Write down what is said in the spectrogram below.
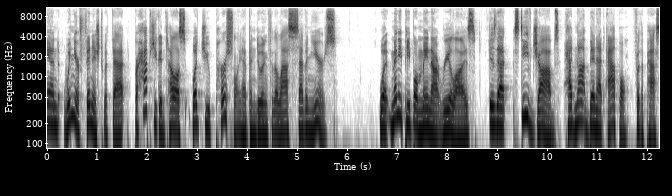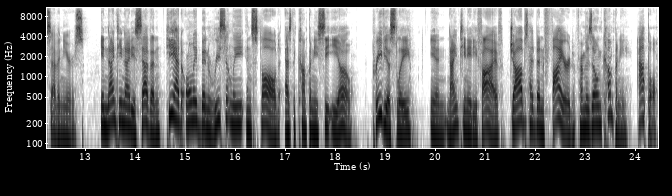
And when you're finished with that, perhaps you can tell us what you personally have been doing for the last seven years. What many people may not realize is that Steve Jobs had not been at Apple for the past seven years. In 1997, he had only been recently installed as the company's CEO. Previously, in 1985, Jobs had been fired from his own company, Apple.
